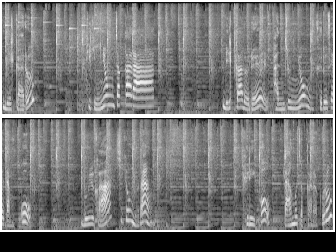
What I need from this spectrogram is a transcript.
밀가루, 튀김용 젓가락. 밀가루를 반죽용 그릇에 담고 물과 식용유랑 그리고 나무 젓가락으로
